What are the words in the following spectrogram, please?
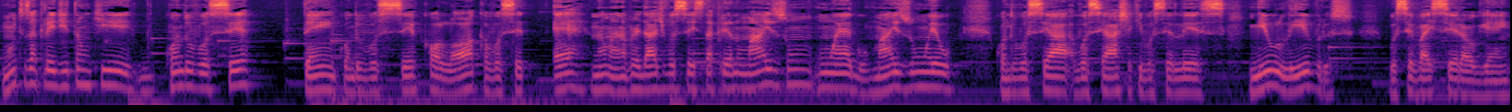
Muitos acreditam que quando você tem, quando você coloca, você é. Não, na verdade você está criando mais um, um ego, mais um eu. Quando você, você acha que você lê mil livros, você vai ser alguém.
